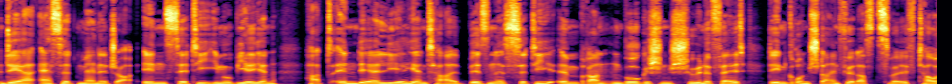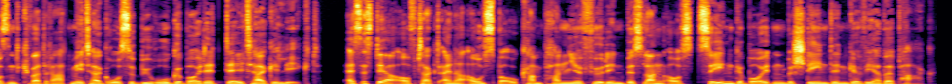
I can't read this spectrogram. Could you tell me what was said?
Der Asset Manager in City Immobilien hat in der Lilienthal Business City im brandenburgischen Schönefeld den Grundstein für das 12.000 Quadratmeter große Bürogebäude Delta gelegt. Es ist der Auftakt einer Ausbaukampagne für den bislang aus zehn Gebäuden bestehenden Gewerbepark.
